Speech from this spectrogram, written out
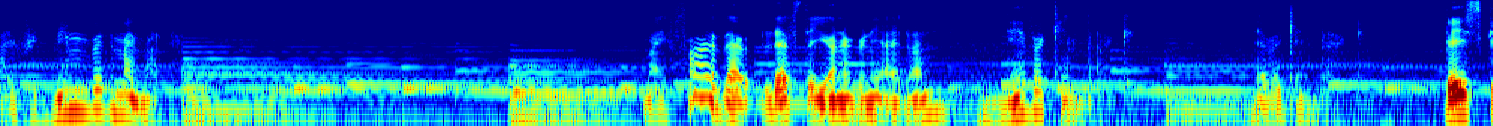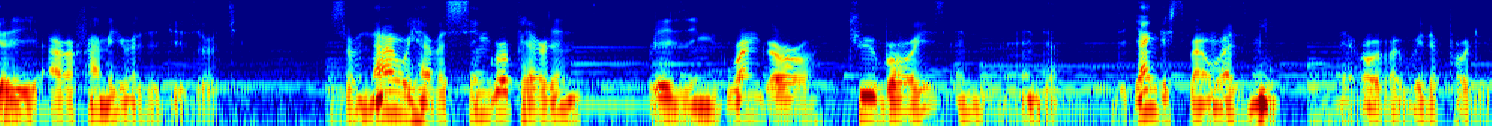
I remembered my mother. My father left the Yonaguni Island, never came back. Never came back. Basically, our family was deserted. So now we have a single parent raising one girl, two boys, and, and the, the youngest one was me uh, with the polio.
